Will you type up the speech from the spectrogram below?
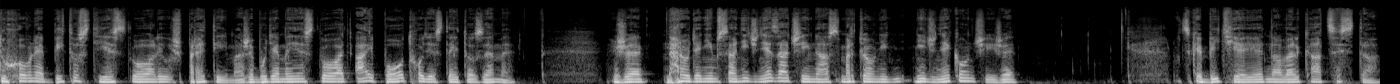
duchovné bytosti jestvovali už predtým a že budeme jestvovať aj po odchode z tejto zeme. Že narodením sa nič nezačína, smrťou nič nekončí, že ľudské bytie je jedna veľká cesta.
